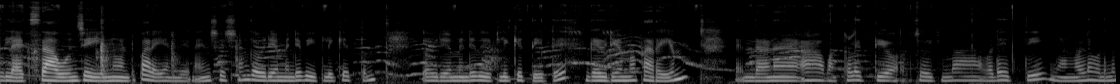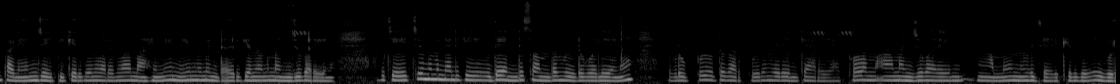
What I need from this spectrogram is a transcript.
റിലാക്സ് ആവുകയും ചെയ്യുമെന്ന് പറഞ്ഞിട്ട് പറയാണ് ചെയ്യുന്നത്. അതിന് ശേഷം വീട്ടിലേക്ക് എത്തും. ഗൗരി അമ്മേന്റെ വീട്ടിലേക്ക് എത്തിയിട്ട് ഗൗരി അമ്മ പറയും എന്താണ് ആ മക്കളെത്തിയോ? ചോദിക്കുമ്പോൾ അവിടെ എത്തി. ഞങ്ങളുടെ ഇവിടെ നിന്ന് പണിയൊന്നും ചെയ്യിപ്പിക്കരുതെന്ന് പറയുമ്പോൾ മഹിമ നീ ഒന്നും മിണ്ടാതിരിക്കുന്നതെന്ന് മഞ്ജു പറയണേ അപ്പോൾ ചേച്ചി ഒന്നും മിണ്ടാണ്ടിരിക്കുക ഇത് എന്റെ സ്വന്തം വീട് പോലെയാണ്. ഇവിടെ ഉപ്പ് തൊട്ട് കർപ്പൂരം വരെ എനിക്കറിയാം. അപ്പോൾ ആ മഞ്ജു പറയും അമ്മയൊന്നും വിചാരിക്കരുത്. ഇവൾ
